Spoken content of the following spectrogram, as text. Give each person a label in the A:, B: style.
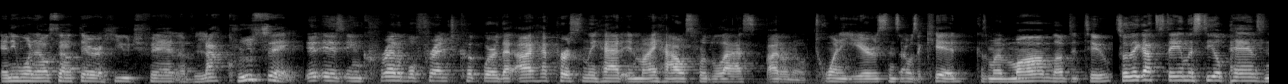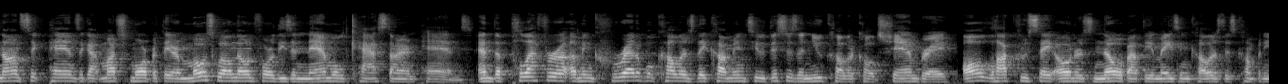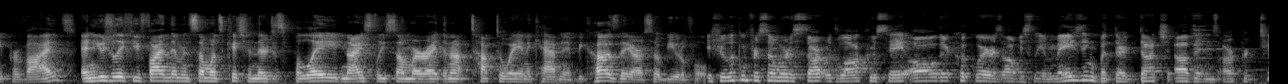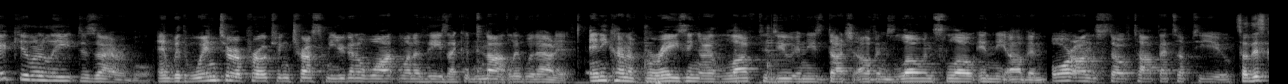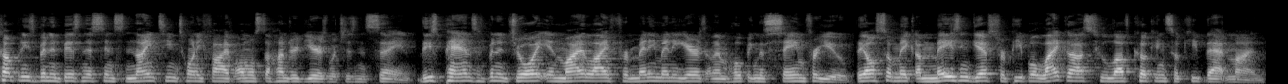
A: Anyone else out there a huge fan of Le Creuset? It is incredible French cookware that I have personally had in my house for the last, I don't know, 20 years since I was a kid because my mom loved it too. So they got stainless steel pans, non-stick pans, they got much more, but they are most well known for these enameled cast iron pans. And the plethora of incredible colors they come into. This is a new color called chambray. All Le Creuset owners know about the amazing colors this company provides. And usually if you find them in someone's kitchen, they're displayed nicely somewhere, right? They're not tucked away in a cabinet because they are so beautiful. If you're looking for somewhere to start with Le Creuset, all their cookware is obviously amazing, but their Dutch ovens are particularly desirable. And with winter approaching, trust me, you're gonna want one of these. I could not live without it. Any kind of braising I love to do in these Dutch ovens, low and slow in the oven, or on the stove top, that's up to you. So this company's been in business since 1925, almost 100 years, which is insane. These pans have been a joy in my life for many, many years, and I'm hoping the same for you. They also make amazing gifts for people like us who love cooking, so keep that in mind.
